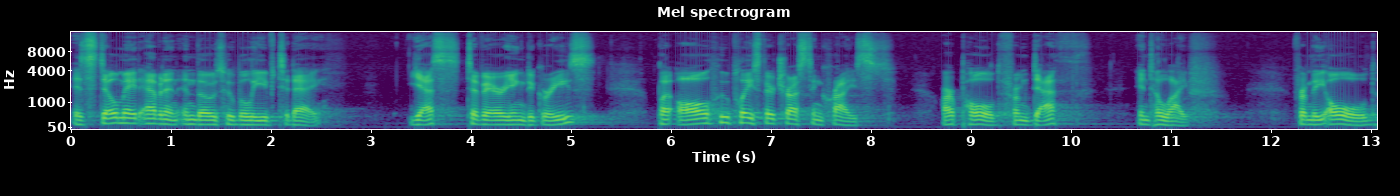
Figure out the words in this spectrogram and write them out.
is still made evident in those who believe today. Yes, to varying degrees, but all who place their trust in Christ are pulled from death into life, from the old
